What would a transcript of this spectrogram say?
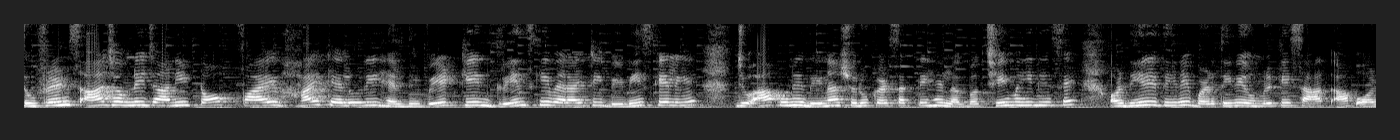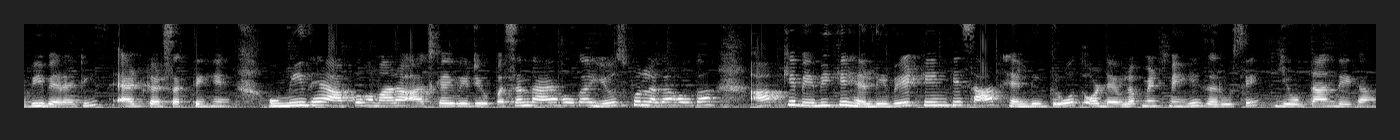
तो फ्रेंड्स आज हमने जानी top five high calorie healthy weight gain grains की वैरायटी बेबीज़ के लिए, जो आप उन्हें देना शुरू कर सकते हैं लगभग छः महीने से, और धीरे धीरे बढ़ती हुई उम्र के साथ आप और भी वेराइटीज़ ऐड कर सकते हैं। उम्मीद है आपको हमारा आज का ये वीडियो पसंद आया होगा यूज़फुल लगा होगा। आपके बेबी के हेल्दी वेट गेन के साथ हेल्दी ग्रोथ और डेवलपमेंट में ये ज़रूर से योगदान देगा।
